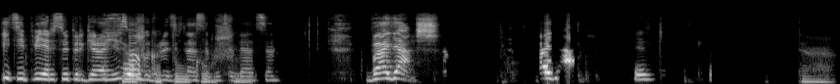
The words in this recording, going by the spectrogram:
И теперь супергерои не смогут против нас сопротивляться. Вояж! Есть. Так.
